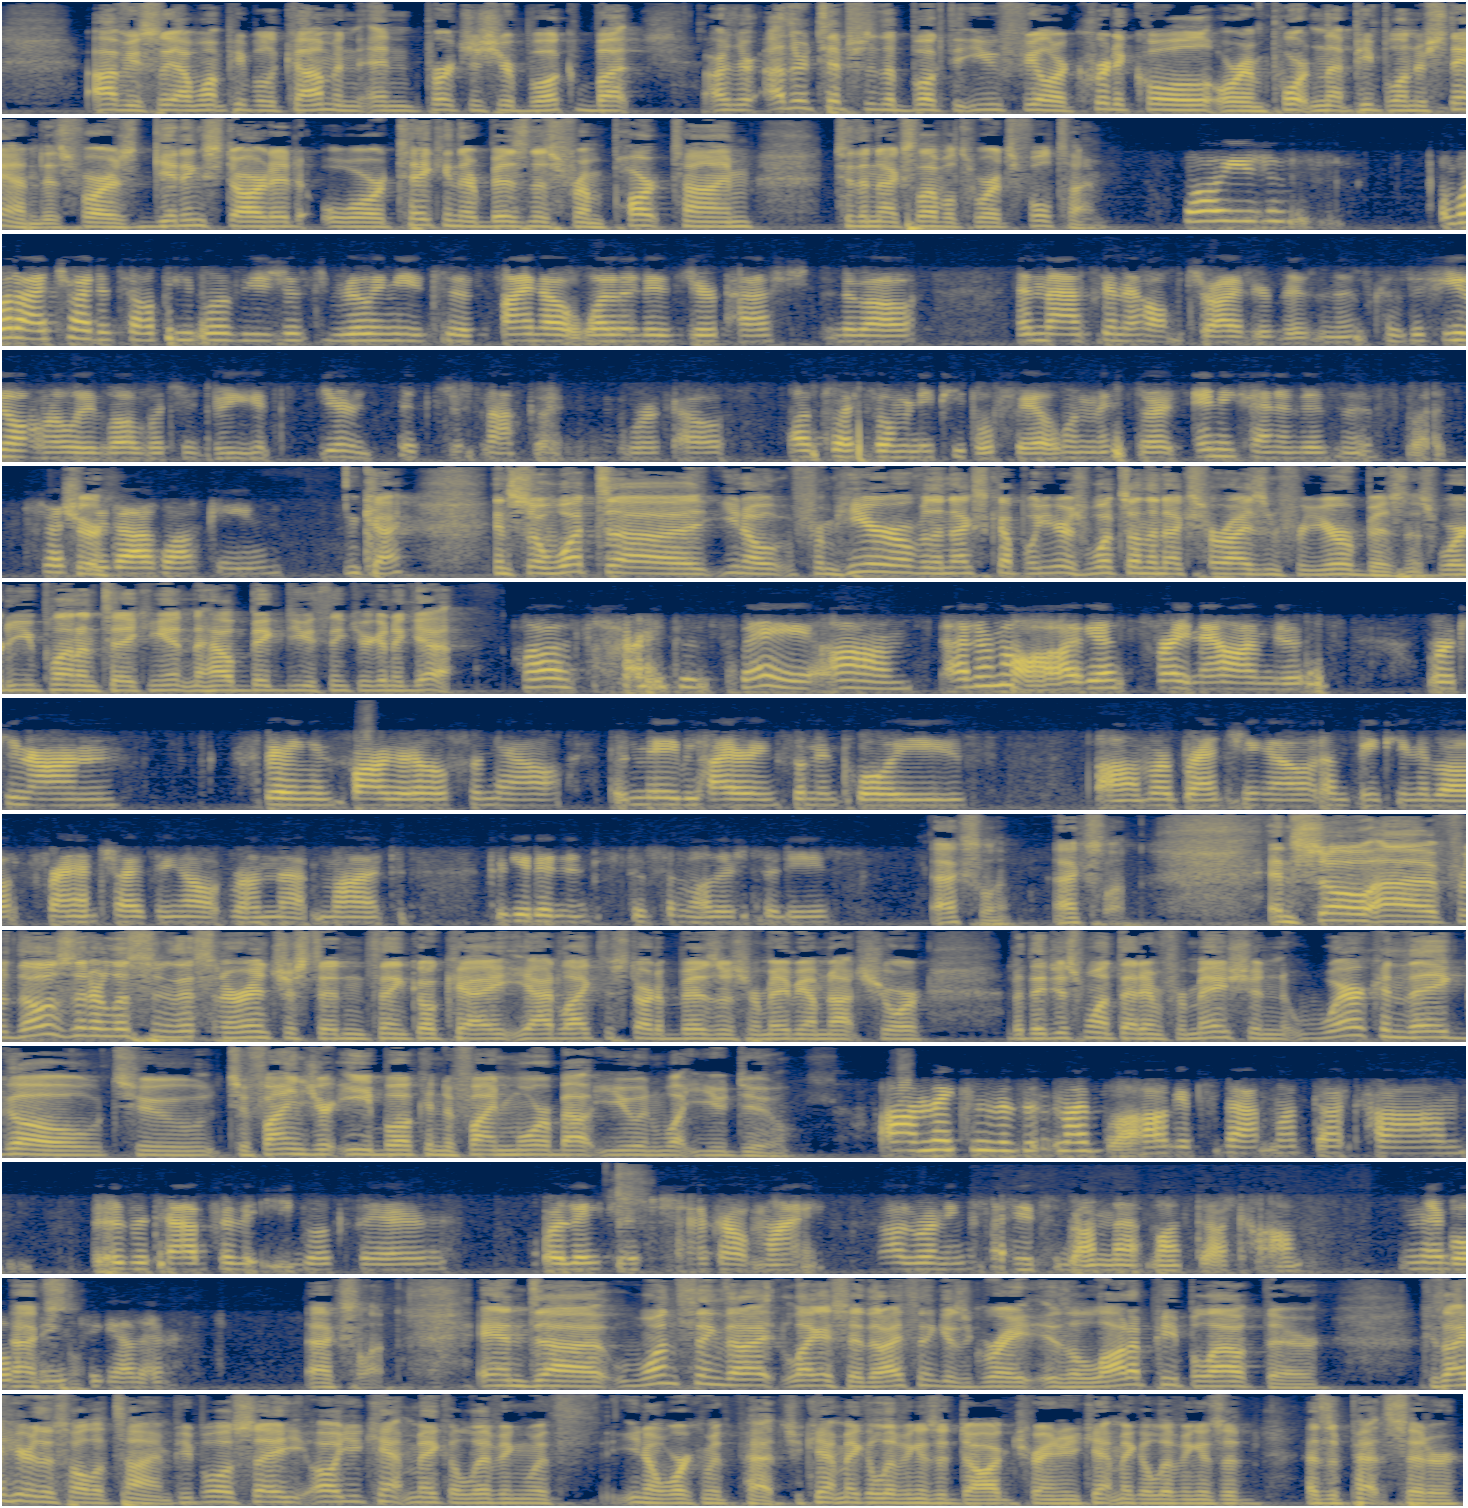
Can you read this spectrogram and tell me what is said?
obviously I want people to come and, and purchase your book. But are there other tips in the book that you feel are critical or important that people understand as far as getting started or taking their business from part time to the next level to where it's full time? Well, you just what I try to tell people is you just really need to find out what it is you're passionate about, and that's going to help drive your business. Because if you don't really love what you're doing, it's you're it's just not going to work out. That's why so many people fail when they start any kind of business, but especially Sure. dog walking. Okay. And so, what uh, you know from here over the next couple of years, what's on the next horizon for your business? Where do you plan on taking it, and how big do you think you're going to get? Oh, it's hard to say. Um, I don't know. I guess right now I'm just working on staying in Fargo for now, but maybe hiring some employees um, or branching out. I'm thinking about franchising out Run That Mutt to get it into some other cities. Excellent. Excellent. And so, uh, for those that are listening to this and are interested and think, okay, yeah, I'd like to start a business, or maybe I'm not sure, but they just want that information, where can they go to to find your ebook and to find more about you and what you do? Um, they can visit my blog. It's thatmutt.com. There's a tab for the ebook there, or they can check out my dog running site. It's runthatmutt.com, and they're both Excellent. linked together. Excellent. And uh, one thing that I, like I said, that I think is great is a lot of people out there, because I hear this all the time. People will say, "Oh, you can't make a living with, you know, working with pets. You can't make a living as a dog trainer. You can't make a living as a as a pet sitter."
